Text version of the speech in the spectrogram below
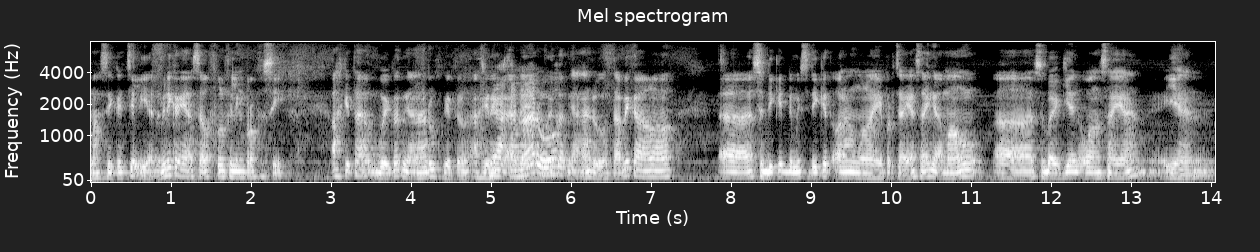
masih kecil ya tapi ini kayak self fulfilling prophecy. Ah kita boykot nggak ngaruh gitu. Akhirnya nggak ada boykot nggak ngaruh. Tapi kalau uh, sedikit demi sedikit orang mulai percaya saya nggak mau uh, sebagian uang saya yang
